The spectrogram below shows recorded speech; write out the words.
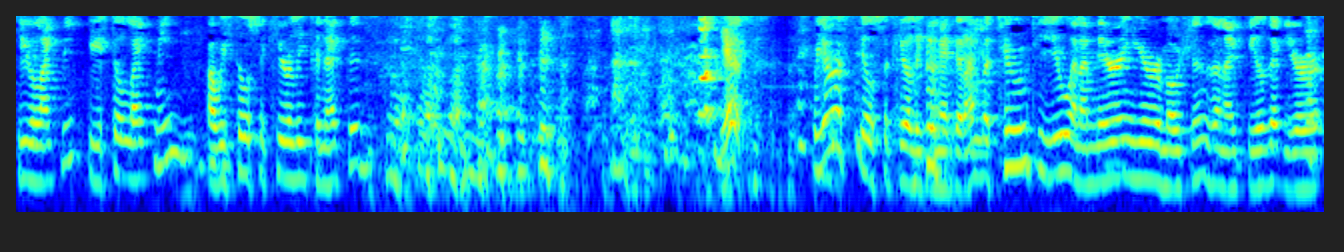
Do you like me? Do you still like me? Are we still securely connected? yes, we are still securely connected. I'm attuned to you and I'm mirroring your emotions, and I feel that you're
